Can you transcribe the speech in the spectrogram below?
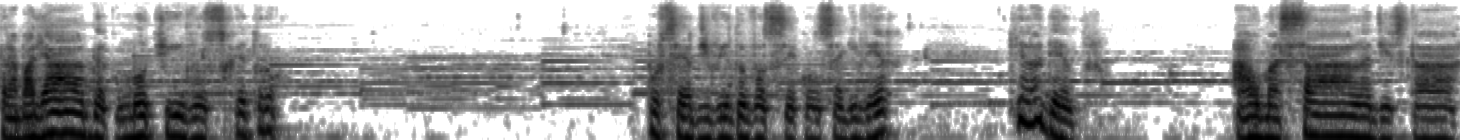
trabalhada com motivos retrô. Por ser de vidro, você consegue ver que lá dentro há uma sala de estar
